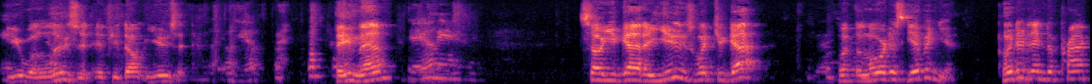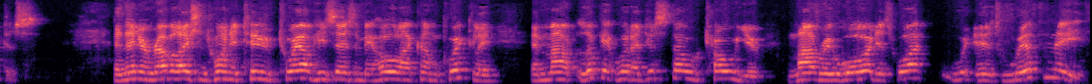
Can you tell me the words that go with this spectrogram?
if you will lose it if you don't use it. Yep. Amen. Amen. So you got to use what you got, what the Lord has given you. Put it into practice. And then in Revelation 22, 12, he says, And behold, I come quickly. And my look at what I just told, told you. My reward is what is with me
